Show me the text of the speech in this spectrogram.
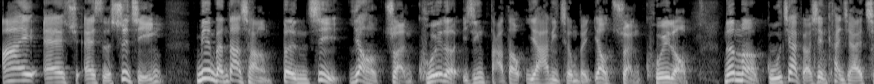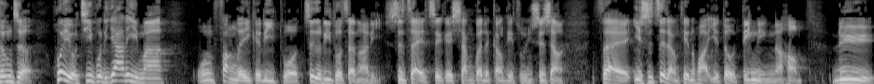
IHS 的市情，面板大厂本季要转亏了，已经达到压力成本要转亏了。那么股价表现看起来撑着，会有进一步的压力吗？我们放了一个利多，这个利多在哪里？是在这个相关的钢铁族群身上，在也是这两天的话，也都有叮咛了哈。铝、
